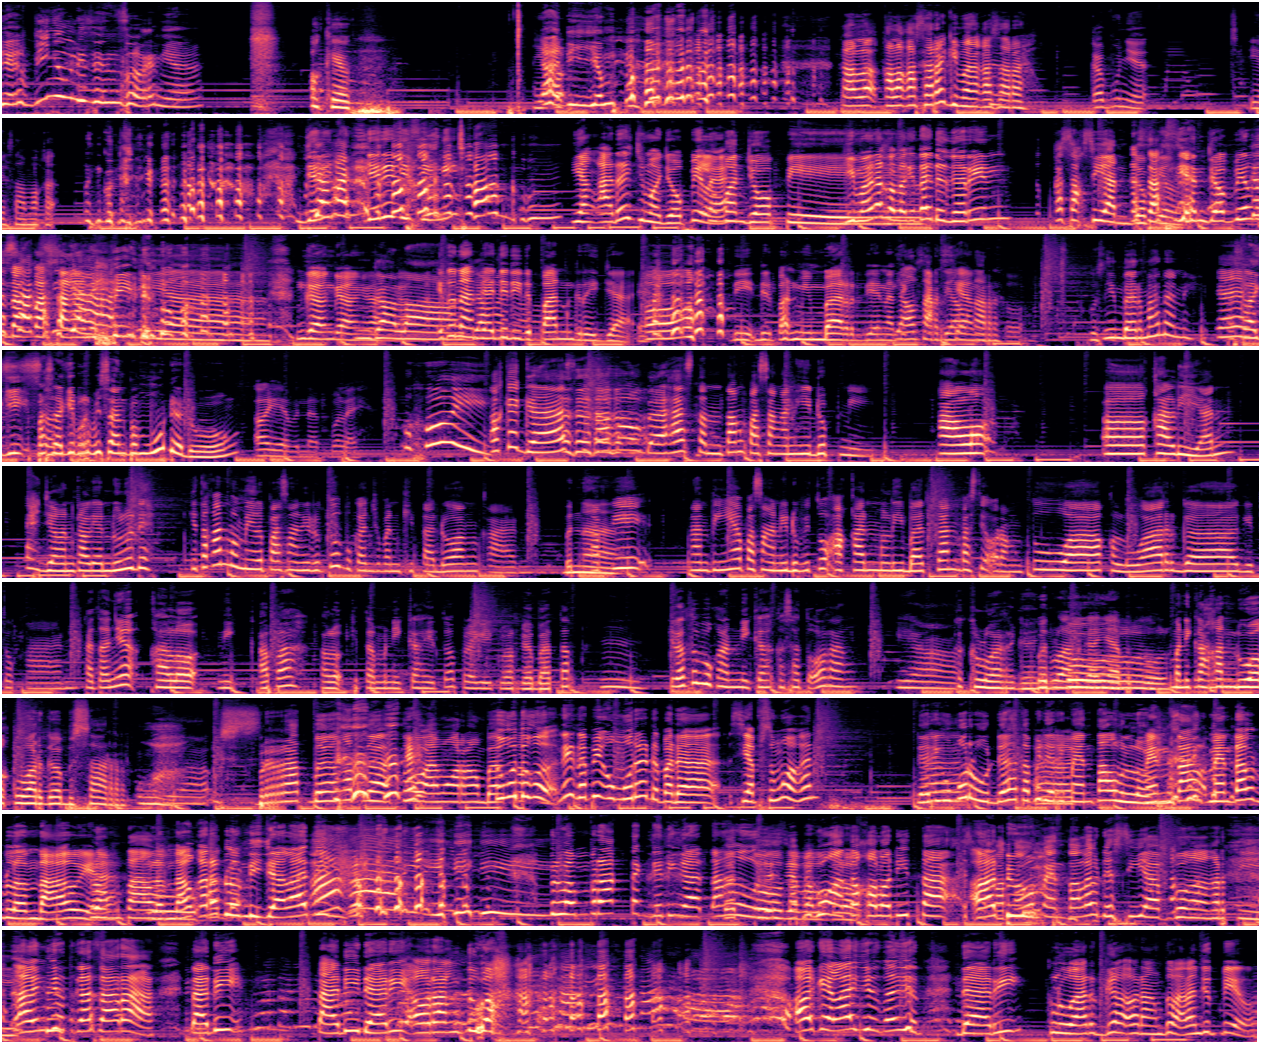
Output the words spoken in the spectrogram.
biar bingung di Oke, oke. Ya, Ya, diem. Kalau kalau Kak Sarah gimana Kak Sarah? Gak punya. Iya sama Kak. jadi jadi di sini yang ada cuma Jopil ya. Cuman Jopil. Gimana kalau kita dengerin kesaksian Jopil? kesaksian Jopil tentang pasangan hidup? Iya. Enggak, enggak, enggak. Enggak lah, Itu nanti jangan aja di depan gereja ya. Oh. Di, di depan mimbar dia nanti Di altar, di kesaksian altar. tuh. Mimbar mana nih? Pas lagi pas lagi perpisahan pemuda dong. Oh iya benar, boleh. Oke guys, kita mau bahas tentang pasangan hidup nih. Kalau eh, kalian, eh jangan kalian dulu deh. Kita kan memilih pasangan hidup tuh bukan cuma kita doang kan. Benar. Tapi nantinya pasangan hidup itu akan melibatkan pasti orang tua, keluarga gitu kan. Katanya kalau nik apa kalau kita menikah itu apalagi keluarga Batak, Hmm, kita tuh bukan nikah ke satu orang, iya. ke keluarganya. Betul. Keluarganya betul. Menikahkan dua keluarga besar. Wah, us. Berat banget gak tuh emang orang Batak. Tunggu tunggu, nih tapi umurnya udah pada siap semua kan? Dari umur udah tapi dari Eh, mental belum. Mental mental belum tahu ya. Belum tahu. Belum tahu karena belum dijalanin. belum praktek jadi nggak tahu. Betul, udah tapi siapa gue gak belum. tau kalau Dita Siapa Aduh. tahu mentalnya udah siap, gue gak ngerti Lanjut Kak Sarah. Tadi tadi dari orang tua. Oke lanjut lanjut dari keluarga orang tua. Lanjut Pil.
